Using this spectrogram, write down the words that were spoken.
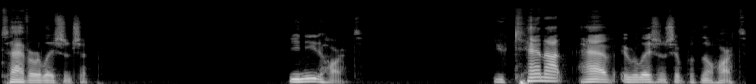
to have a relationship. You need heart. You cannot have a relationship with no heart.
